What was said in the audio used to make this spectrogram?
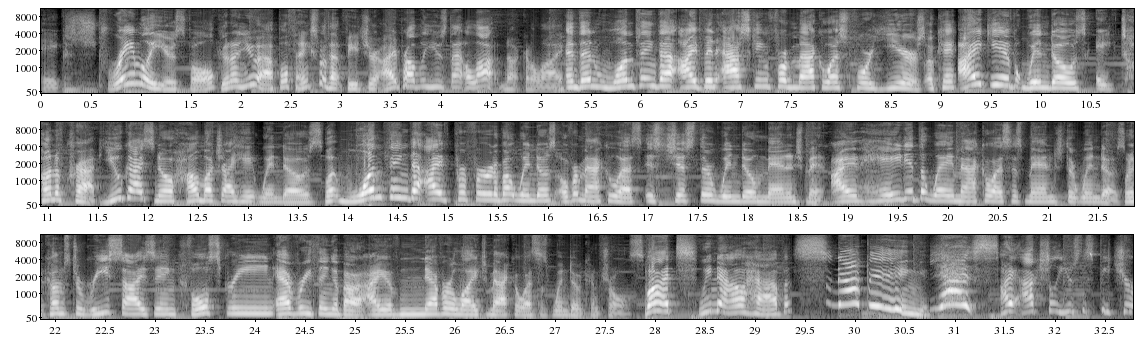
extremely useful. Good on you, Apple. Thanks for that feature. I'd probably use that a lot, not gonna lie. And then one thing that I've been asking for macOS for years, okay? I give Windows a ton of crap. You guys know how much I hate Windows, but one thing that I've preferred about Windows over macOS is just their window management. I've hated the way macOS has managed their windows. When it comes to resizing, full screen, everything about it, I have never liked macOS's window controls. But we now have snapping! Yes! I actually use this feature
